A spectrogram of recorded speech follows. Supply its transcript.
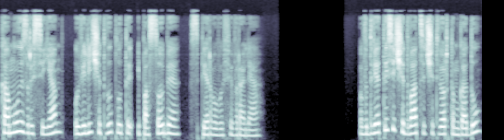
Кому из россиян увеличат выплаты и пособия с 1 февраля? В 2024 году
